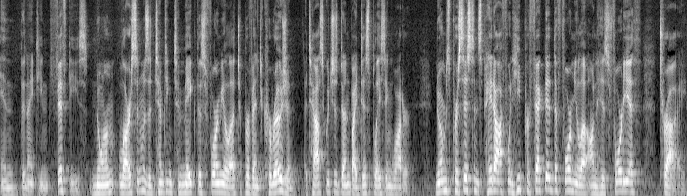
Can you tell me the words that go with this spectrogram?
in the 1950s. Norm Larsen was attempting to make this formula to prevent corrosion, a task which is done by displacing water. Norm's persistence paid off when he perfected the formula on his 40th try.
